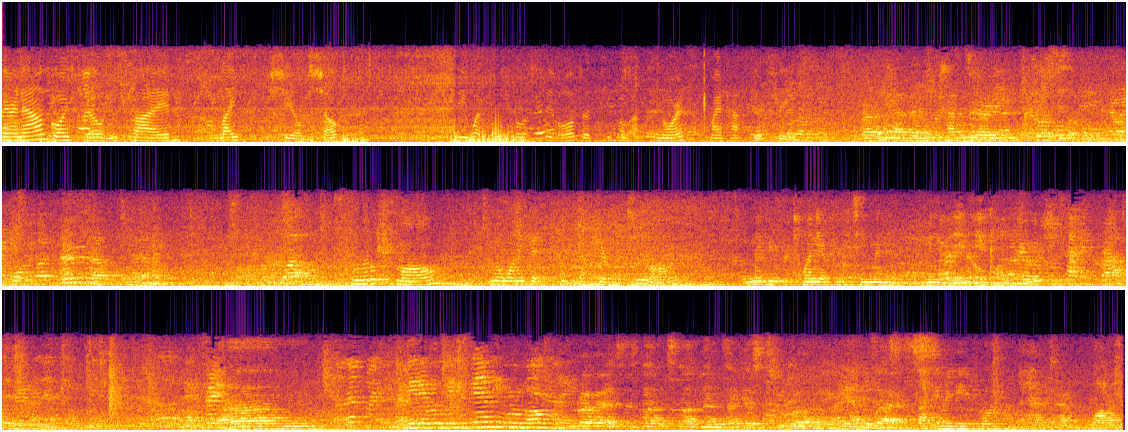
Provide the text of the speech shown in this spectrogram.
We are now going to go inside Life Shield Shelter. See what the people of Sderot or the people up north might have to face. We have a very It's a little small. We don't want to get cooped up here for too long. But maybe for 20 or 15 minutes, maybe. you know. Um, I mean, it would be standing room only. right, it's it's not, it's not meant, I guess, to, uh, Yeah, it's relax. like a when they have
